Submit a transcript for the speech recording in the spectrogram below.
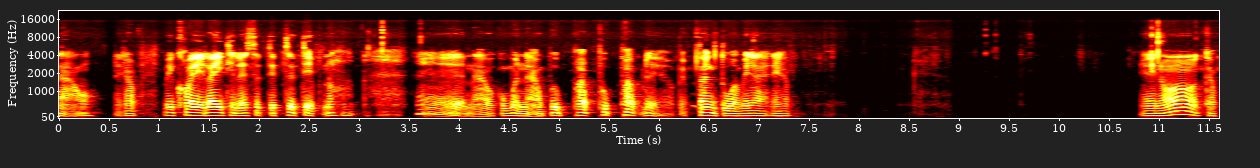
หนาวนะครับ ไม่ค่อยไล่ทีละสเต็ปสเต็ปเนาะหนาวก็เหมือนหนาวพึบพับพึบพับเลยแบบตั้งตัวไม่ได้นะครับไอ้เนาะกลับ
